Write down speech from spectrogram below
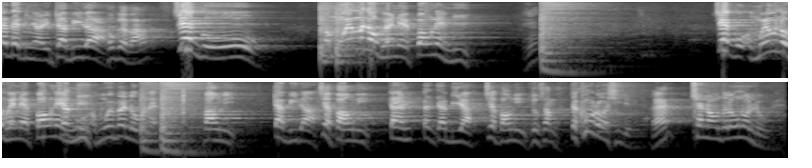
တတ်တဲ့ပညာတွေတတ်ပြီးသားဟုတ်ကဲ့ပါကြက်ကိုအမွေးမနှုတ်ဖဲနဲ့ပေါင်းတဲ့နီးကြက်ကိုအမွေးမနှုတ်ဖဲနဲ့ပေါင်းတဲ့ချက်နီးကိုအမွေးမဲ့လို့နဲ့ပေါင်းနီတတ်ပြီးသားချက်ပေါင်းနီတန်တတ်ပြီးသားချက်ပေါင်းနီလှုပ်ဆမ်းပါတခုတော့ရှိတယ်ဟမ်ခြံအောင်တစ်လုံးတော့လိုတယ်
